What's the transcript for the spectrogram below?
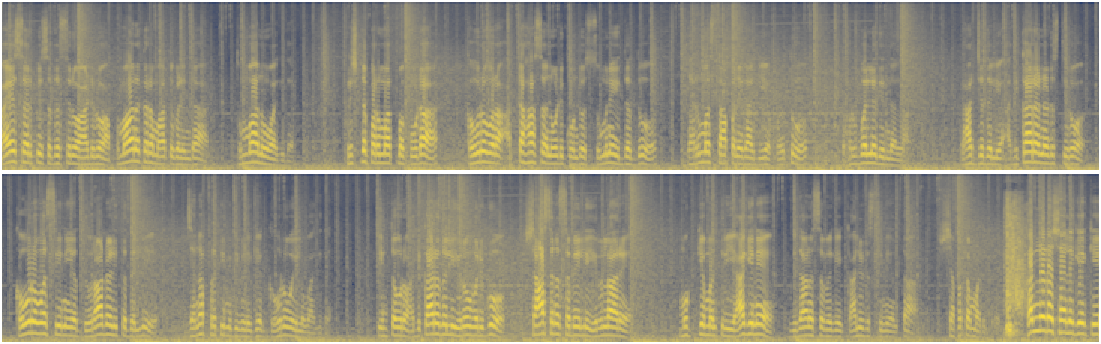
ವೈಎಸ್ಆರ್ಪಿ ಸದಸ್ಯರು ಆಡಿರೋ ಅಪಮಾನಕರ ಮಾತುಗಳಿಂದ ತುಂಬಾ ನೋವಾಗಿದೆ. ಕೃಷ್ಣ ಪರಮಾತ್ಮ ಕೂಡ ಕೌರವರ ಅಟ್ಟಹಾಸ ನೋಡಿಕೊಂಡು ಸುಮ್ಮನೆ ಇದ್ದದ್ದು ಧರ್ಮ ಸ್ಥಾಪನೆಗಾಗಿಯೇ ಹೊರತು ದೌರ್ಬಲ್ಯದಿಂದಲ್ಲ. ರಾಜ್ಯದಲ್ಲಿ ಅಧಿಕಾರ ನಡೆಸ್ತಿರೋ ಕೌರವ ಸೇನೆಯ ದುರಾಡಳಿತದಲ್ಲಿ ಜನಪ್ರತಿನಿಧಿಗಳಿಗೆ ಗೌರವ ಇಲ್ಲವಾಗಿದೆ. ಇಂಥವರು ಅಧಿಕಾರದಲ್ಲಿ ಇರೋವರೆಗೂ ಶಾಸನ ಸಭೆಯಲ್ಲಿ ಇರಲಾರೆ. ಮುಖ್ಯಮಂತ್ರಿಯಾಗಿಯೇ ವಿಧಾನಸಭೆಗೆ ಕಾಲಿಡಿಸ್ತೀನಿ ಅಂತ ಶಪಥ ಮಾಡಿದರು. ಕನ್ನಡ ಶಾಲೆಗೇಕೆ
